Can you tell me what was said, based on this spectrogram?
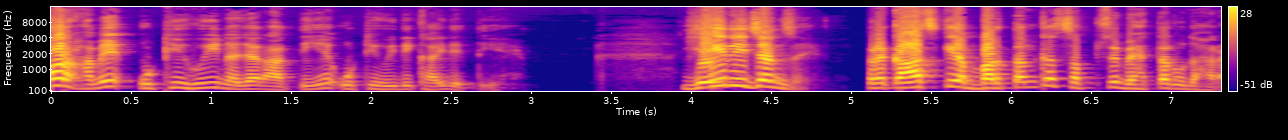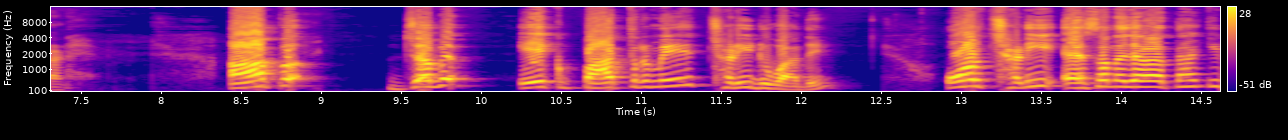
और हमें उठी हुई नज़र आती है, उठी हुई दिखाई देती है। यही रीजन है। प्रकाश के बर्तन का सबसे बेहतर उदाहरण है। आप जब एक पात्र में छड़ी डुबा दें और छड़ी ऐसा नज़र आता है कि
